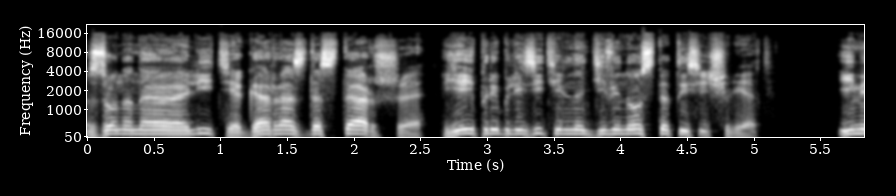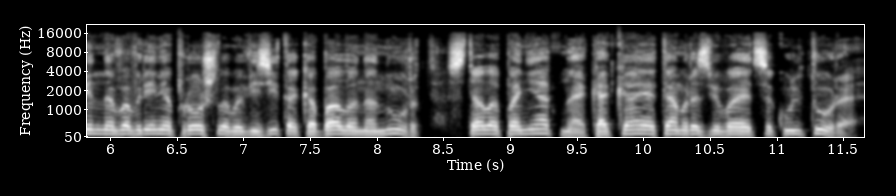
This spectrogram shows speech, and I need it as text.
Зона на Аолите гораздо старше, ей приблизительно 90 тысяч лет. Именно во время прошлого визита Кабала на Нурт стало понятно, какая там развивается культура.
